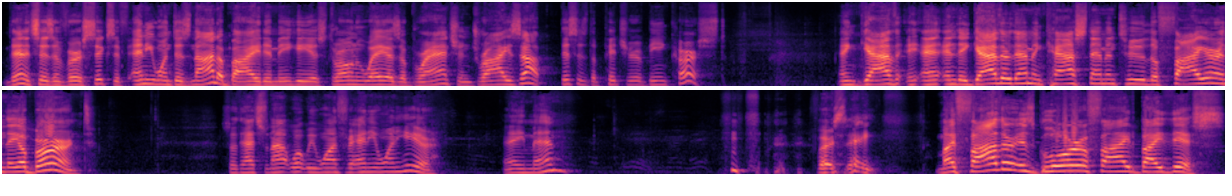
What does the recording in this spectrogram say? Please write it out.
Then it says in verse 6 if anyone does not abide in me, he is thrown away as a branch and dries up. This is the picture of being cursed. And, gather, and, and they gather them and cast them into the fire, and they are burned. So that's not what we want for anyone here. Amen. Verse 8 My Father is glorified by this,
